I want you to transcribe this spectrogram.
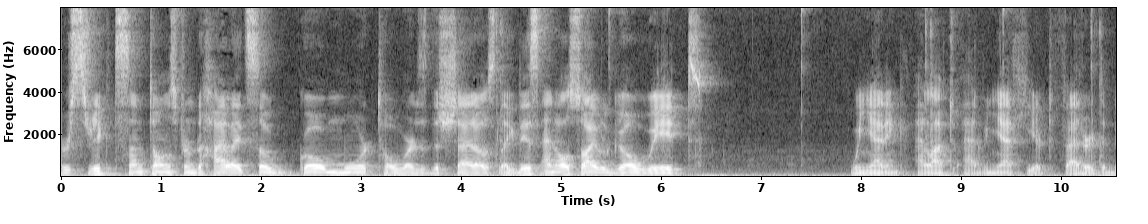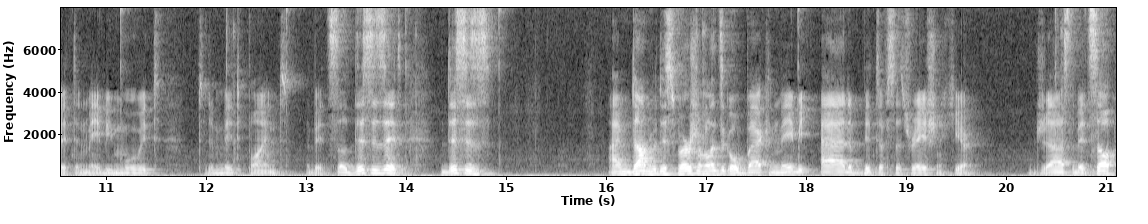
restrict some tones from the highlights so go more towards the shadows like this and also I will go with vignetting. I love to add vignette here to feather it a bit and maybe move it to the midpoint a bit. So this is it. This is I'm done with this version. Let's go back and maybe add a bit of saturation here. Just a bit. So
